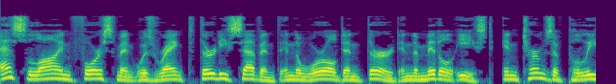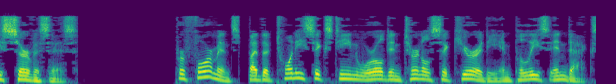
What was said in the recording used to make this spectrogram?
S law enforcement was ranked 37th in the world and 3rd in the Middle East, in terms of police services. Performance, by the 2016 World Internal Security and Police Index.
